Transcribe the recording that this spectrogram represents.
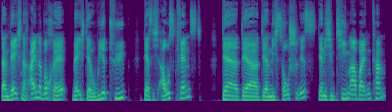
dann wäre ich nach einer Woche, wäre ich der Weird Typ, der sich ausgrenzt, der, der, der nicht social ist, der nicht im Team arbeiten kann,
